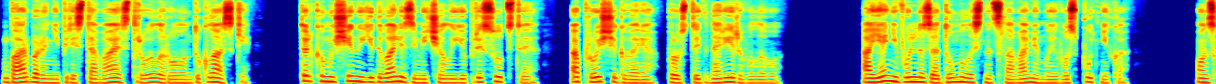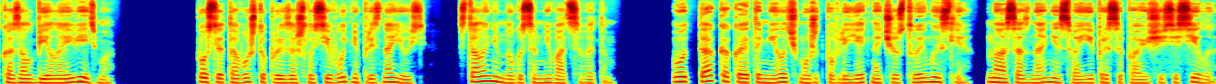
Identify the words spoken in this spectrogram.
Барбара, не переставая, строила Роланду глазки. Только мужчина едва ли замечал ее присутствие, а проще говоря, просто игнорировал его. А я невольно задумалась над словами моего спутника. Он сказал белая ведьма. После того, что произошло сегодня, признаюсь, стала немного сомневаться в этом. Вот так какая-то мелочь может повлиять на чувства и мысли, на осознание своей просыпающейся силы.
